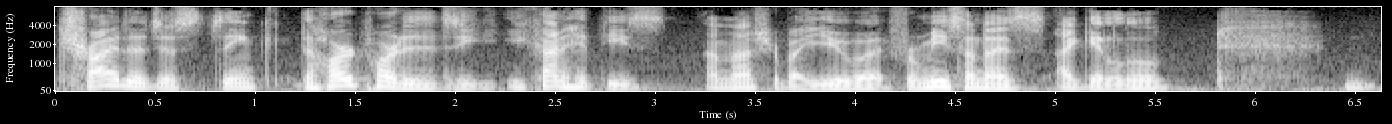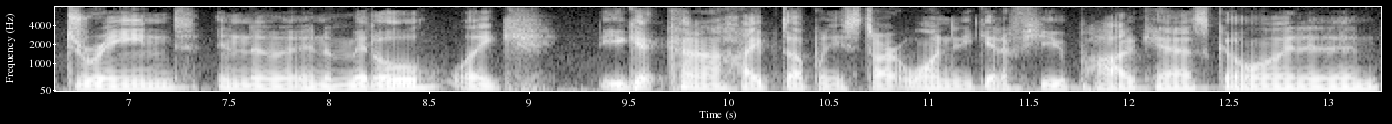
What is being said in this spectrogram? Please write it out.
Try to just think. The hard part is you, you kind of hit these. I'm not sure about you, but for me, sometimes I get a little drained in the in the middle. Like you get kind of hyped up when you start one and you get a few podcasts going and then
